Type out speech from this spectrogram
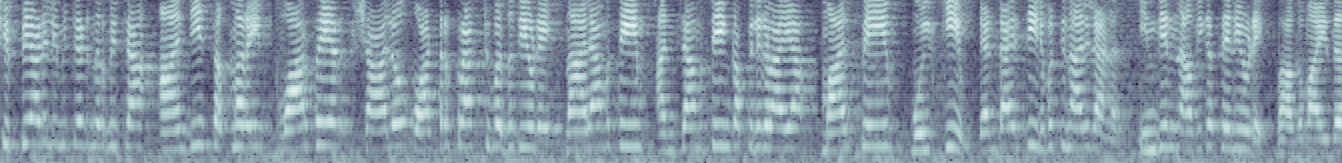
ഷിപ്പ്യാർഡ് ലിമിറ്റഡ് നിർമ്മിച്ച anti submarine warfare shallow watercraft പദ്ധതിയുടെ നാലാമത്തെയും അഞ്ചാമത്തെയും കപ്പലുകളായ മാൽപേയും മുൽക്കിയും രണ്ടായിരത്തി ഇരുപത്തിനാലിലാണ് ഇന്ത്യൻ നാവികസേനയുടെ ഭാഗമായത്.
